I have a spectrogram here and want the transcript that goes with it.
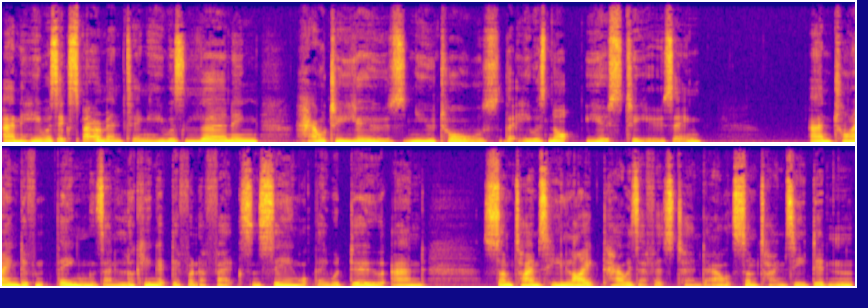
And he was experimenting, he was learning how to use new tools that he was not used to using and trying different things and looking at different effects and seeing what they would do. And sometimes he liked how his efforts turned out, sometimes he didn't.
